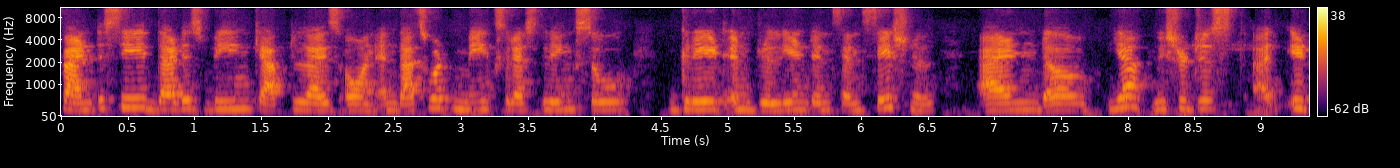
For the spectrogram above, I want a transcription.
fantasy that is being capitalized on. And that's what makes wrestling so great and brilliant and sensational. And uh, yeah we should just uh, it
